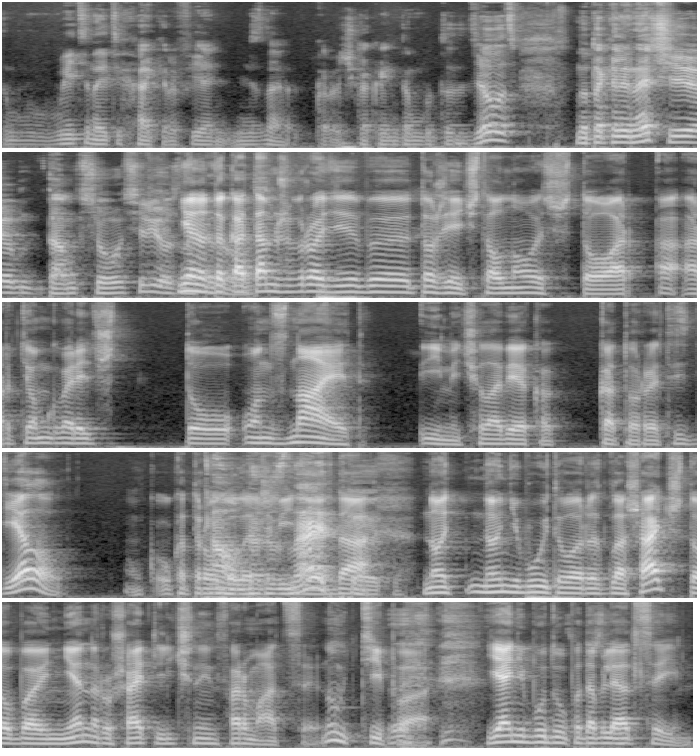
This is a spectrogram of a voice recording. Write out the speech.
выйти на этих хакеров. Я не знаю, короче, как они там будут это делать, но так или иначе там все серьезно. Не, ну так а там же вроде бы тоже я читал новость, что Ар- а Артем говорит, что он знает имя человека, который это сделал, у которого а, было это видео, знает, да, это? Но, но не будет его разглашать, чтобы не нарушать личную информацию. Ну, типа, я не буду уподобляться им.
